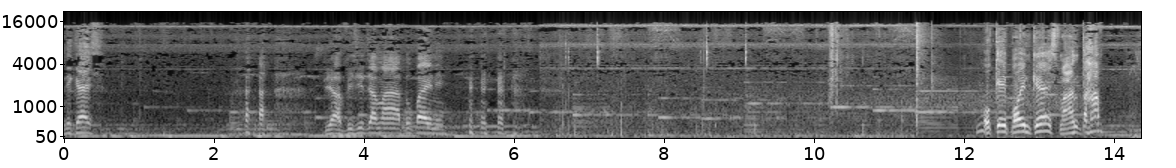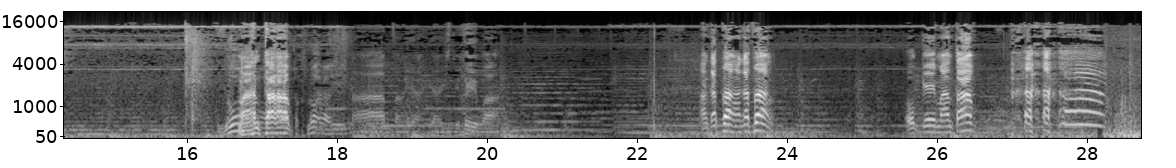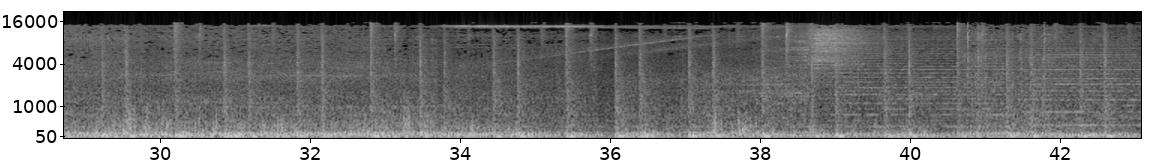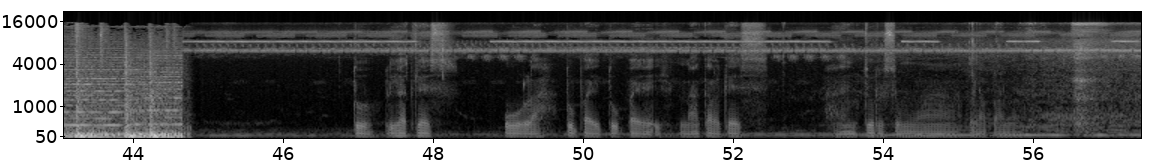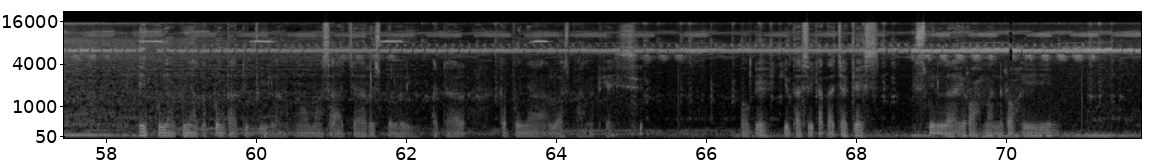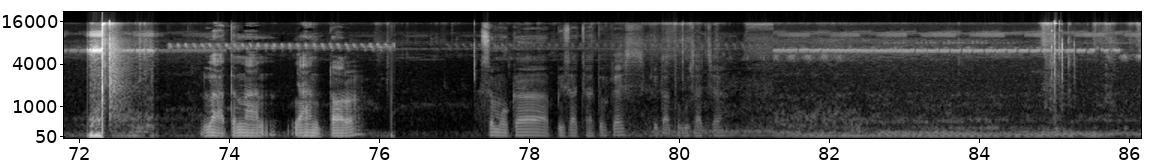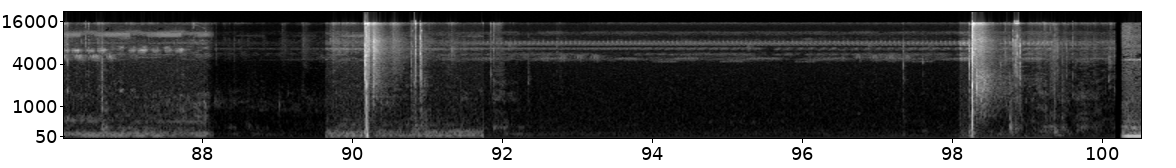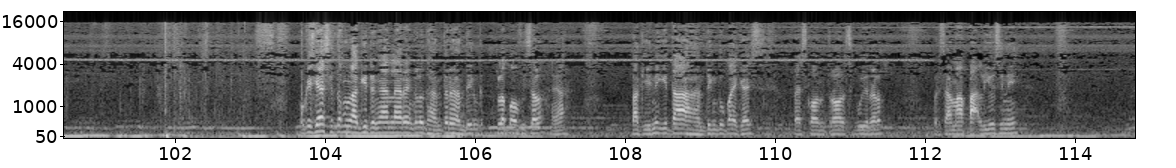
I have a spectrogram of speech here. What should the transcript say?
Ini guys. Dihabisin sama tupai ini. Oke, poin guys. Mantap. Mantap. Mantap, Bang ya, ya istimewa. Angkat Bang, angkat Bang. Oke, mantap. Tuh, lihat guys. Ulah tupai-tupai nakal guys. Hancur semua kelapanya. Ibu yang punya kebun tadi bilang mau masak aja harus beli. Padahal kebunnya luas banget guys. Oke, kita sikat aja guys. Bismillahirrahmanirrahim. Lah tenan nyantol. Semoga bisa jatuh guys. Kita tunggu saja. Oke guys, ketemu lagi dengan lereng kelut hunter hunting club official ya. Pagi ini kita hunting tupai guys, pest control squirrel bersama Pak Lius ini.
